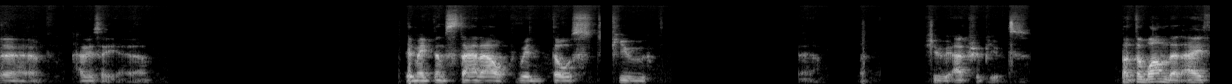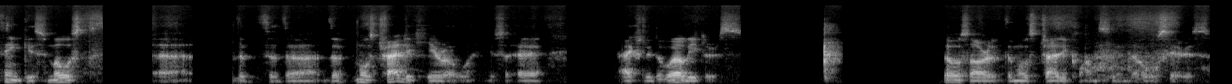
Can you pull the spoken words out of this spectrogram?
uh, how do you say uh, they make them stand out with those few uh, few attributes but the one that i think is most uh, the, the, the, the most tragic hero is uh, actually the world eaters those are the most tragic ones in the whole series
